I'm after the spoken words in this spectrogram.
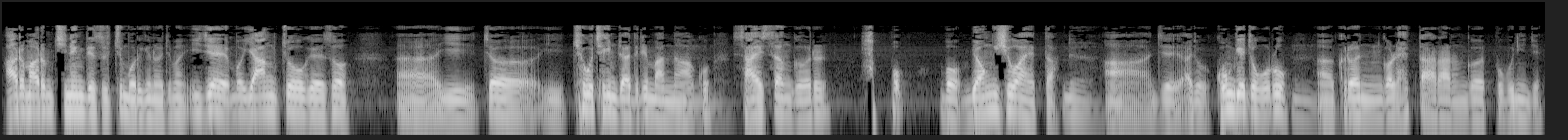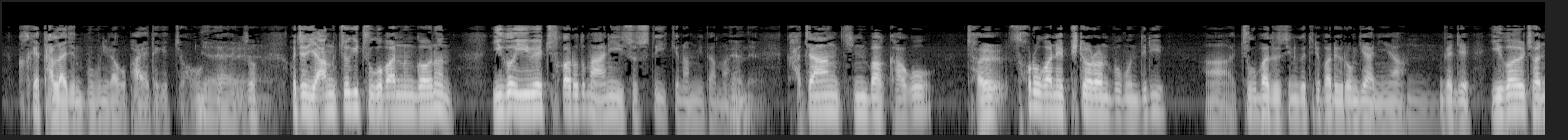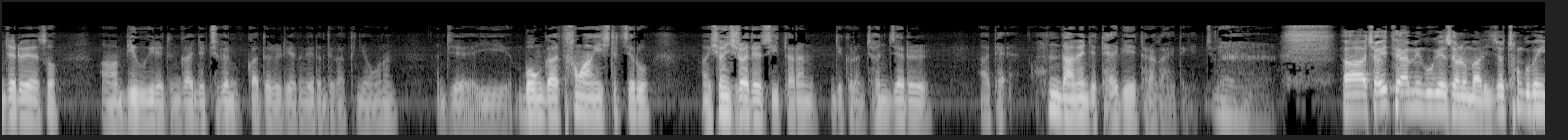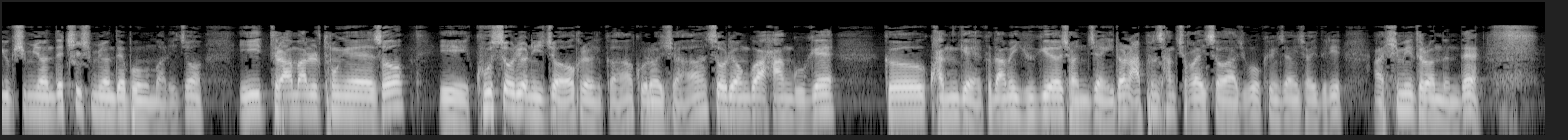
아름아름 진행됐을지 모르긴 하지만 이제 뭐 양쪽에서 아, 이저 이 최고 책임자들이 만나고 음. 사실상 그거를 합법 뭐 명시화했다. 네. 아 이제 아주 공개적으로 음. 어, 그런 걸 했다라는 것 부분이 이제 크게 달라진 부분이라고 봐야 되겠죠. 네. 네. 그래서 어쨌든 양쪽이 주고받는 거는 이거 이외에 추가로도 많이 있을 수도 있긴 합니다만 네, 네. 가장 긴박하고 절 서로 간에 필요한 부분들이 아, 주고받을 수 있는 것들이 바로 이런 게 아니냐. 음. 그러니까 이제 이걸 전제로 해서 어, 미국이라든가 이제 주변 국가들이라든가 이런 데 같은 경우는 이제 이 뭔가 상황이 실제로 어, 현실화될 수 있다는 이제 그런 전제를 아, 대, 한다면 이제 대비에 들어가야 되겠죠. 네. 아, 저희 대한민국에서는 말이죠. 1960년대, 70년대 보면 말이죠. 이 드라마를 통해서 이 구소련이죠. 그러니까 구러시아, 소련과 한국의 그 관계, 그 다음에 6.25 전쟁, 이런 아픈 상처가 있어가지고 굉장히 저희들이 아, 힘이 들었는데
